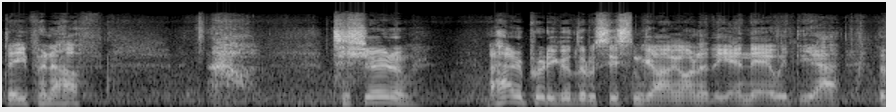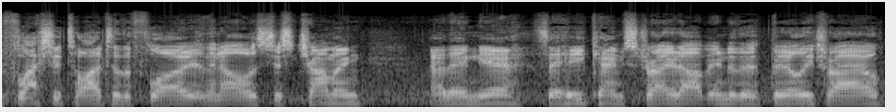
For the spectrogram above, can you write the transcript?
deep enough to shoot them. I had a pretty good little system going on at the end there with the uh, the flasher tied to the float, and then I was just chumming, and then yeah, so he came straight up into the burley trail,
